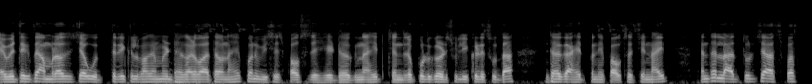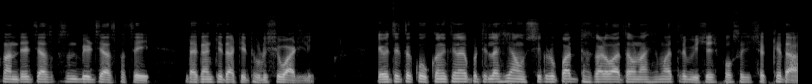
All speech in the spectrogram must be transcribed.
या व्यतिरिक्त अमरावतीच्या उत्तरेकडील भागांमध्ये ढगाळ वातावरण आहे पण विशेष पावसाचे हे ढग नाहीत. चंद्रपूर गडचुलीकडे सुद्धा ढग आहेत पण हे पावसाचे नाहीत. त्यानंतर लातूरच्या आसपास नांदेडच्या आसपास आणि बीडच्या आसपासही ढगांची दाटी थोडीशी वाढली. या व्यतिरिक्त कोकण किनारपट्टीलाही आंशिक रूपात ढगाळ वातावरण आहे मात्र विशेष पावसाची शक्यता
